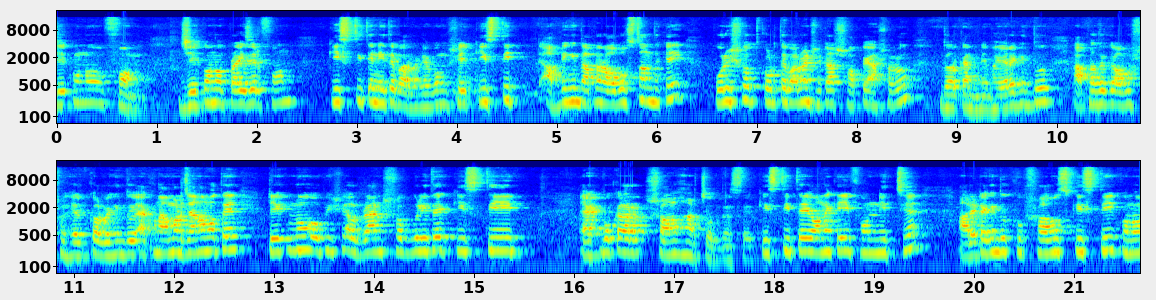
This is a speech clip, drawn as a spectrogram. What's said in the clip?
যে কোনো ফোন যে কোনো প্রাইজের ফোন কিস্তিতে নিতে পারবেন এবং সেই কিস্তি আপনি কিন্তু আপনার অবস্থান থেকেই পরিশোধ করতে পারবেন, সেটা শপে আসারও দরকার নেই ভাইয়ারা। কিন্তু আপনাদেরকে অবশ্যই হেল্প করবে। কিন্তু এখন আমার জানা মতে টেকনো অফিসিয়াল ব্র্যান্ড সবগুলিতে কিস্তি এক প্রকার সমাহার চলতেছে। কিস্তিতে অনেকেই ফোন নিচ্ছে, আর এটা কিন্তু খুব সহজ কিস্তি, কোনো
